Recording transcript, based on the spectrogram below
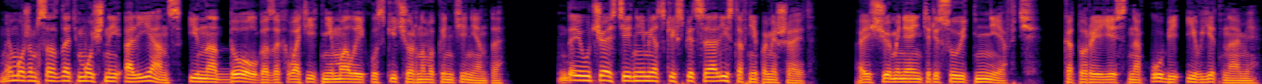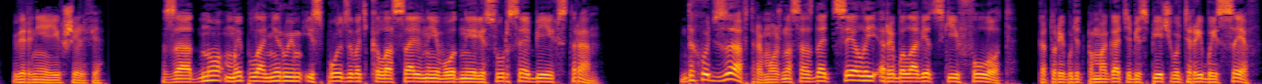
мы можем создать мощный альянс и надолго захватить немалые куски Черного континента. Да и участие немецких специалистов не помешает. А еще меня интересует нефть, которая есть на Кубе и Вьетнаме, вернее их шельфе. Заодно мы планируем использовать колоссальные водные ресурсы обеих стран. Да хоть завтра можно создать целый рыболовецкий флот, который будет помогать обеспечивать рыбой СЭФ,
